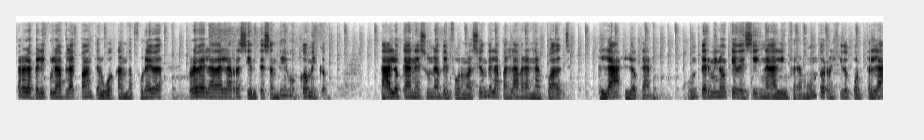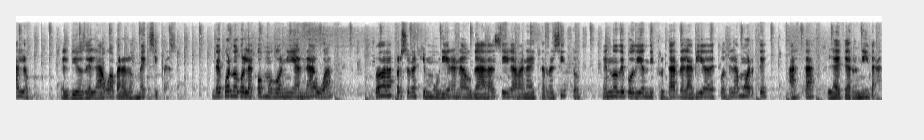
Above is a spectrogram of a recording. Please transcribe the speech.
para la película Black Panther Wakanda Forever, revelada en la reciente San Diego Comic Con. Talocan es una deformación de la palabra náhuatl Tlalocan, un término que designa al inframundo regido por Tlaloc, el dios del agua para los mexicas. De acuerdo con la cosmogonía náhuatl, todas las personas que murieran ahogadas llegaban a este recinto, en donde podían disfrutar de la vida después de la muerte hasta la eternidad.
